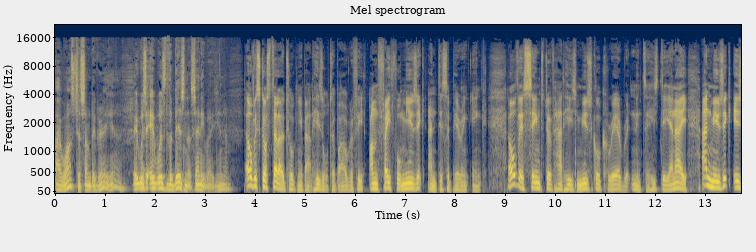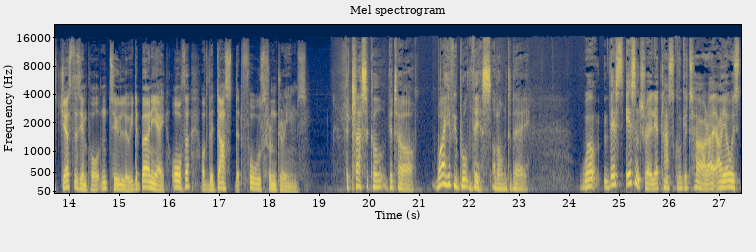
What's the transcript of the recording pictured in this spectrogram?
I was to some degree, yeah. It was it was the business anyway, you know. Elvis Costello talking about his autobiography, Unfaithful Music and Disappearing Ink. Elvis seems to have had his musical career written into his DNA, and music is just as important to Louis de Bernieres, author of The Dust That Falls from Dreams. The classical guitar. Why have you brought this along today? Well, this isn't really a classical guitar. I, I always.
